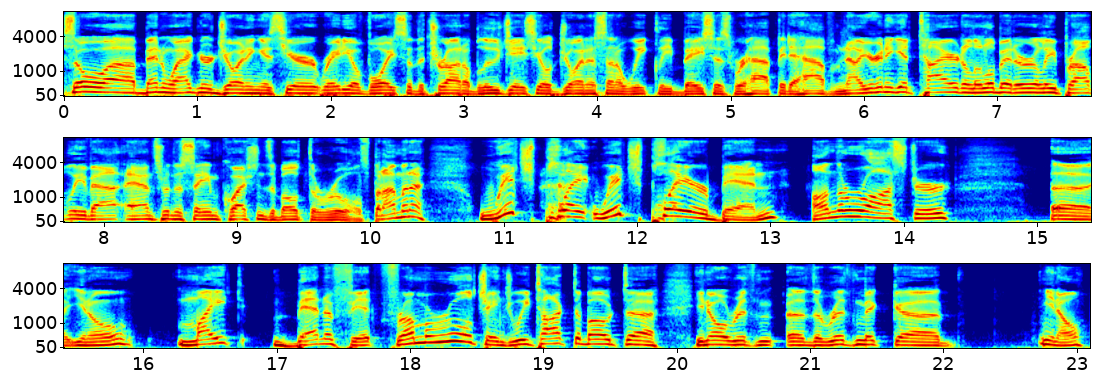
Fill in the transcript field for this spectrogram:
So uh, Ben Wagner joining us here, radio voice of the Toronto Blue Jays. He'll join us on a weekly basis. We're happy to have him. Now you're going to get tired a little bit early, probably of answering the same questions about the rules. But I'm going to which play which player Ben on the roster, uh, you know, might benefit from a rule change. We talked about uh, you know rhythm, uh, the rhythmic. Uh, you know,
